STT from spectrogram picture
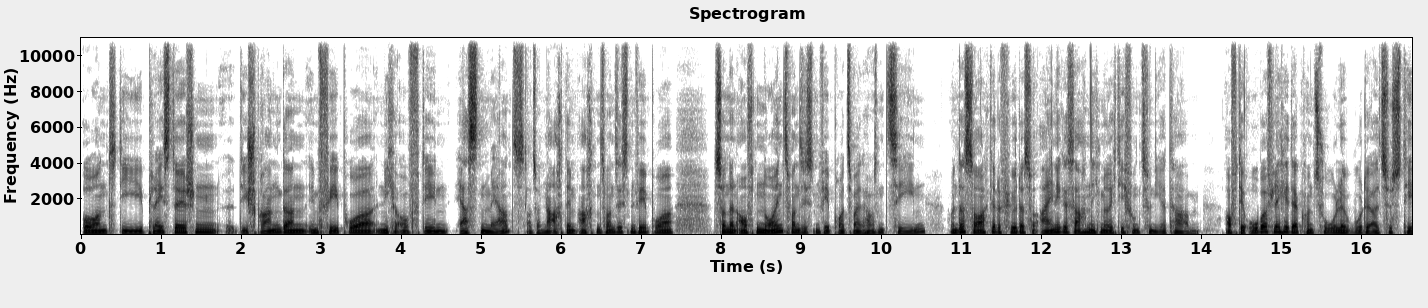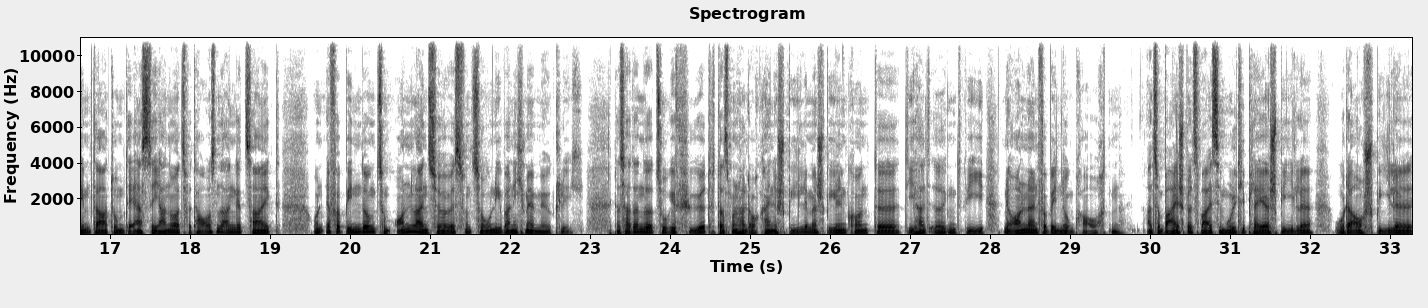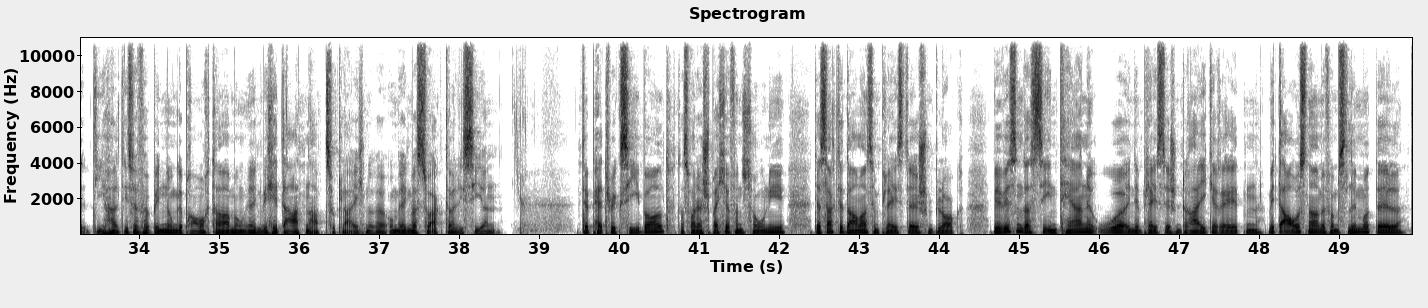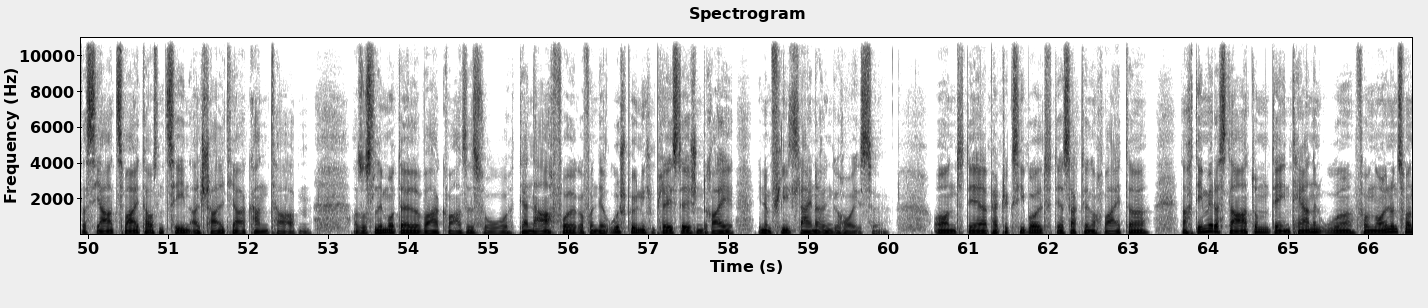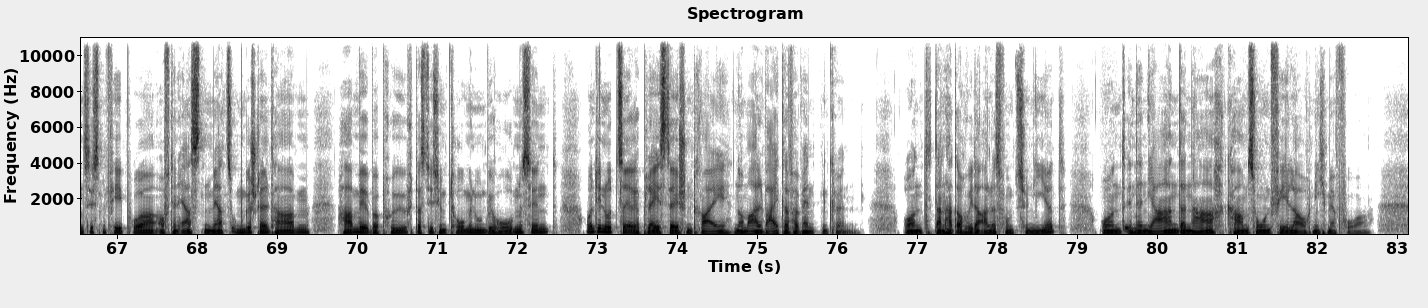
Und die PlayStation, die sprang dann im Februar nicht auf den 1. März, also nach dem 28. Februar, sondern auf den 29. Februar 2010. Und das sorgte dafür, dass so einige Sachen nicht mehr richtig funktioniert haben. Auf der Oberfläche der Konsole wurde als Systemdatum der 1. Januar 2000 angezeigt und eine Verbindung zum Online-Service von Sony war nicht mehr möglich. Das hat dann dazu geführt, dass man halt auch keine Spiele mehr spielen konnte, die halt irgendwie eine Online-Verbindung brauchten. Also beispielsweise Multiplayer-Spiele oder auch Spiele, die halt diese Verbindung gebraucht haben, um irgendwelche Daten abzugleichen oder um irgendwas zu aktualisieren. Der Patrick Siebold, das war der Sprecher von Sony, der sagte damals im PlayStation-Blog, wir wissen, dass die interne Uhr in den PlayStation 3 Geräten mit Ausnahme vom Slim-Modell das Jahr 2010 als Schaltjahr erkannt haben. Also Slim-Modell war quasi so der Nachfolger von der ursprünglichen PlayStation 3 in einem viel kleineren Gehäuse. Und der Patrick Siebold, der sagte noch weiter, nachdem wir das Datum der internen Uhr vom 29. Februar auf den 1. März umgestellt haben, haben wir überprüft, dass die Symptome nun behoben sind und die Nutzer ihre PlayStation 3 normal weiterverwenden können. Und dann hat auch wieder alles funktioniert und in den Jahren danach kam so ein Fehler auch nicht mehr vor.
